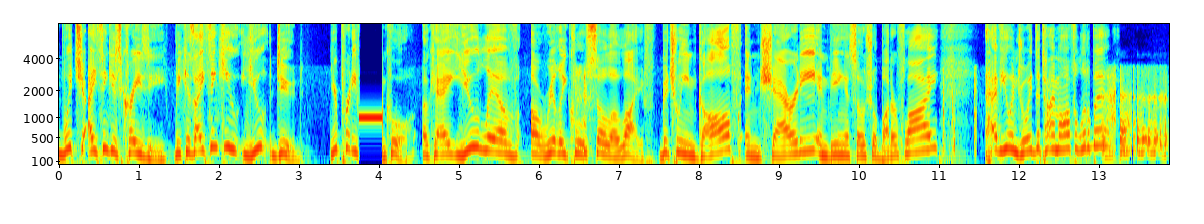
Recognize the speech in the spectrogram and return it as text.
Which I think is crazy because I think you, you, dude, you're pretty fing cool. Okay, you live a really cool solo life between golf and charity and being a social butterfly. Have you enjoyed the time off a little bit?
